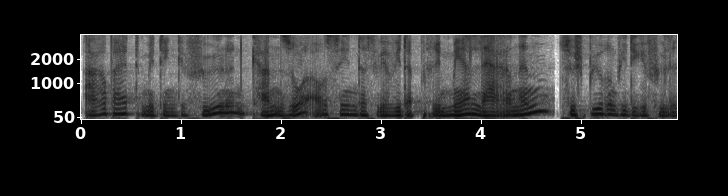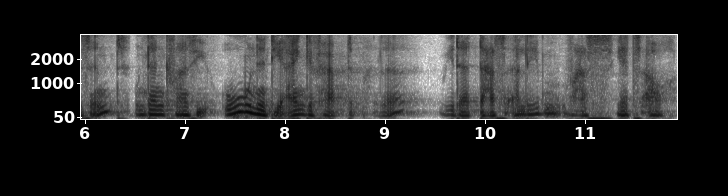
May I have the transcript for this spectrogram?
Arbeit mit den Gefühlen kann so aussehen, dass wir wieder primär lernen zu spüren, wie die Gefühle sind und dann quasi ohne die eingefärbte Brille wieder das erleben, was jetzt auch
